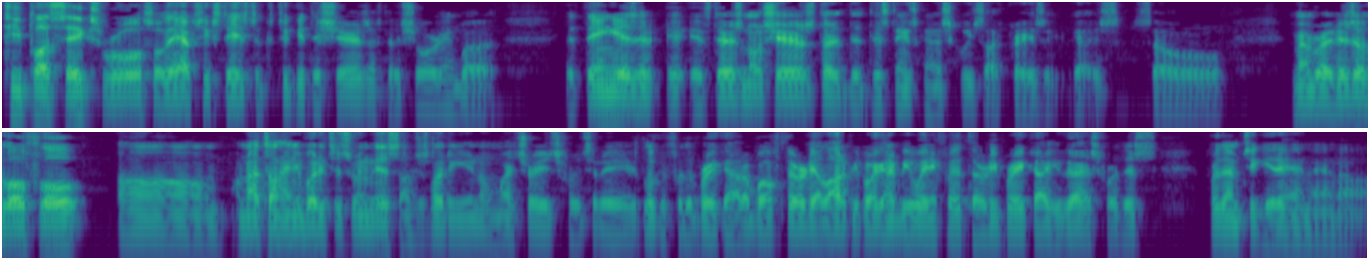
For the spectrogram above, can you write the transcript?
T plus six rule, so they have six days to to get the shares if they're shorting. But the thing is, if, if there's no shares, this thing's gonna squeeze like crazy, guys. So remember, it is a low float. Um, I'm not telling anybody to swing this. I'm just letting you know my trades for today. Looking for the breakout above 30. A lot of people are gonna be waiting for the 30 breakout, you guys, for this, for them to get in. And uh,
